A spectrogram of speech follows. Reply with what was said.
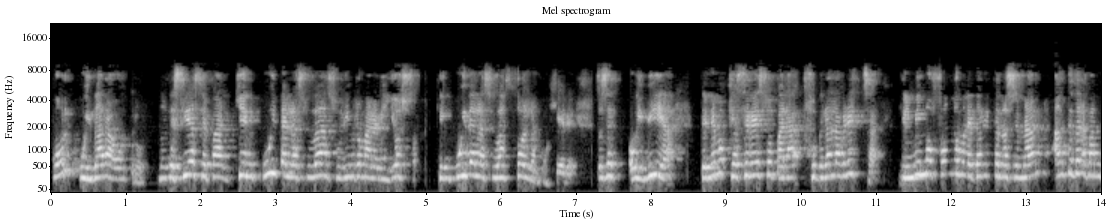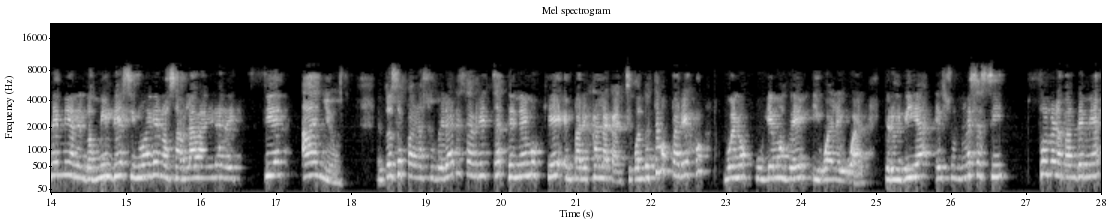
por cuidar a otro. Nos decía Cepal, quien cuida en la ciudad, su libro maravilloso, quien cuida en la ciudad son las mujeres. Entonces, hoy día tenemos que hacer eso para superar la brecha el mismo Fondo Monetario Internacional, antes de la pandemia, en el 2019, nos hablaba, era de 100 años. Entonces, para superar esa brecha tenemos que emparejar la cancha. Y cuando estemos parejos, bueno, juguemos de igual a igual. Pero hoy día eso no es así. Solo la pandemia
